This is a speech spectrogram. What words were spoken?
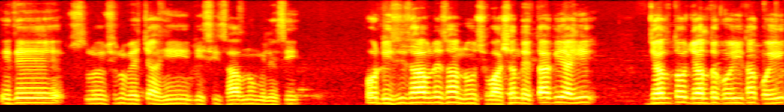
ਇਹਦੇ ਸੋਲੂਸ਼ਨ ਵਿੱਚ ਅਸੀਂ ਡੀਸੀ ਸਾਹਿਬ ਨੂੰ ਮਿਲੇ ਸੀ। ਉਹ ਡੀਸੀ ਸਾਹਿਬ ਨੇ ਸਾਨੂੰ ਸ਼ਵਾਸ਼ਨ ਦਿੱਤਾ ਕਿ ਅਸੀਂ ਜਲਦ ਤੋਂ ਜਲਦ ਕੋਈ ਨਾ ਕੋਈ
